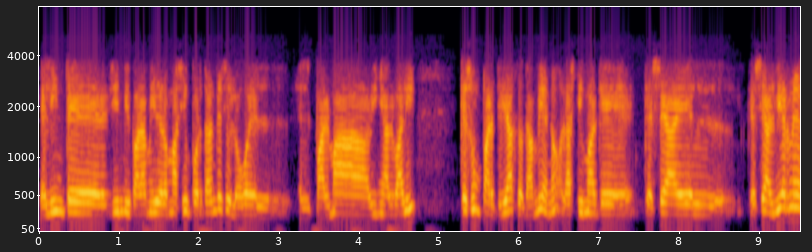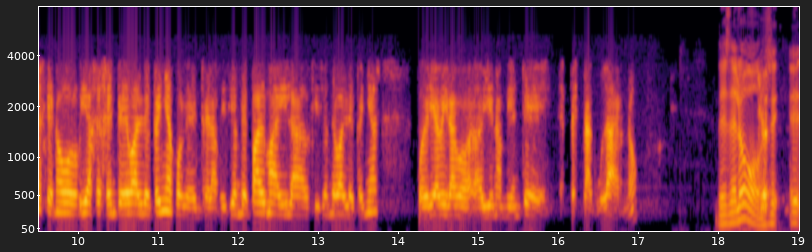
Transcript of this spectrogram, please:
el Inter Jimmy para mí de los más importantes y luego el, el Palma Viñalbali que es un partidazo también, ¿no? Lástima que, que sea el que sea el viernes, que no viaje gente de Valdepeñas, porque entre la afición de Palma y la afición de Valdepeñas podría haber ahí un ambiente espectacular, ¿no? Desde luego, eh,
